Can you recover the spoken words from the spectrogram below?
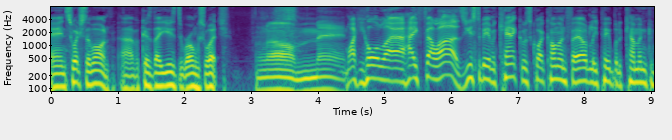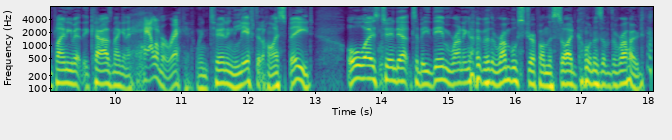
and switch them on uh, because they used the wrong switch. Oh, man. Mikey Hall, uh, hey fellas, used to be a mechanic. It was quite common for elderly people to come in complaining about their cars making a hell of a racket when turning left at high speed. Always turned out to be them running over the rumble strip on the side corners of the road.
